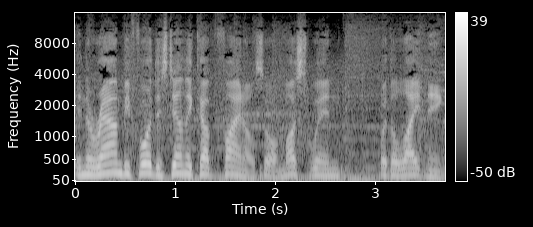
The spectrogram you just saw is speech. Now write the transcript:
in the round before the Stanley Cup final. So a must win for the Lightning.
